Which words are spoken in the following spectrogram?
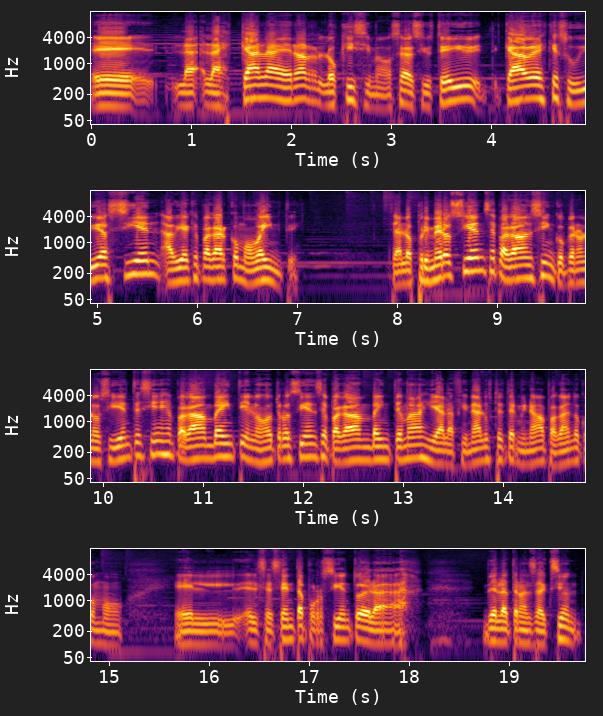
eh, la, la escala era loquísima, o sea, si usted cada vez que subía 100 había que pagar como 20. O sea, los primeros 100 se pagaban 5, pero en los siguientes 100 se pagaban 20 y en los otros 100 se pagaban 20 más y a la final usted terminaba pagando como el, el 60% de la, de la transacción.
